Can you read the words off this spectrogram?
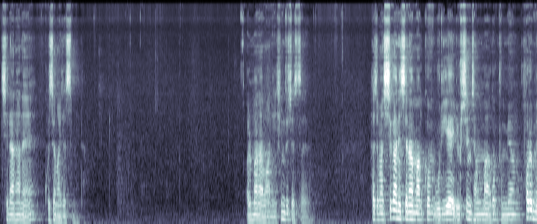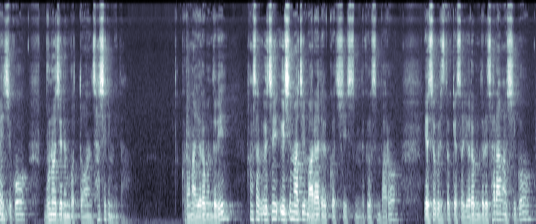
지난 한 해 고생하셨습니다. 얼마나 많이 힘드셨어요. 하지만 시간이 지난 만큼 우리의 육신 장막은 분명 허름해지고 무너지는 것 또한 사실입니다. 그러나 여러분들이 항상 의지, 의심하지 말아야 될 것이 있습니다. 그것은 바로 예수 그리스도께서 여러분들을 사랑하시고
